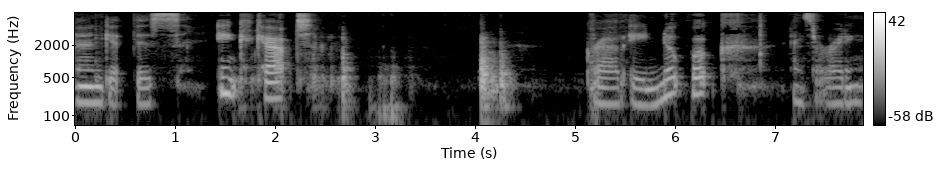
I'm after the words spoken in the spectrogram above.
and get this ink capped. Grab a notebook and start writing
